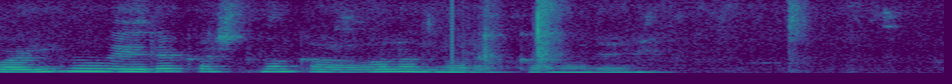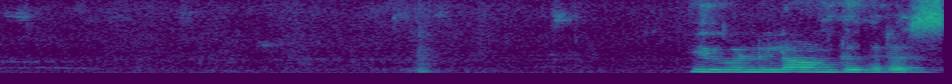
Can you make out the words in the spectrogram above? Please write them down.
wine వేరే కస్టమర్ కావాలన్నారు అక్క మరి. ఇదిగోండి ఇలా ఉంటుంది డ్రెస్.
